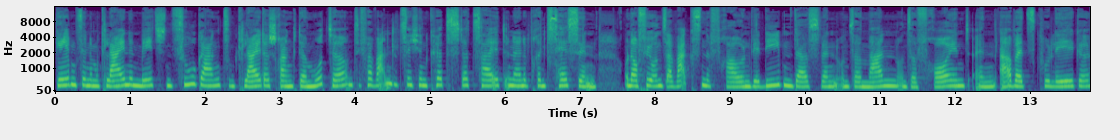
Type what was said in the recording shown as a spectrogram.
Geben Sie einem kleinen Mädchen Zugang zum Kleiderschrank der Mutter und sie verwandelt sich in kürzester Zeit in eine Prinzessin. Und auch für uns erwachsene Frauen, wir lieben das, wenn unser Mann, unser Freund, ein Arbeitskollege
